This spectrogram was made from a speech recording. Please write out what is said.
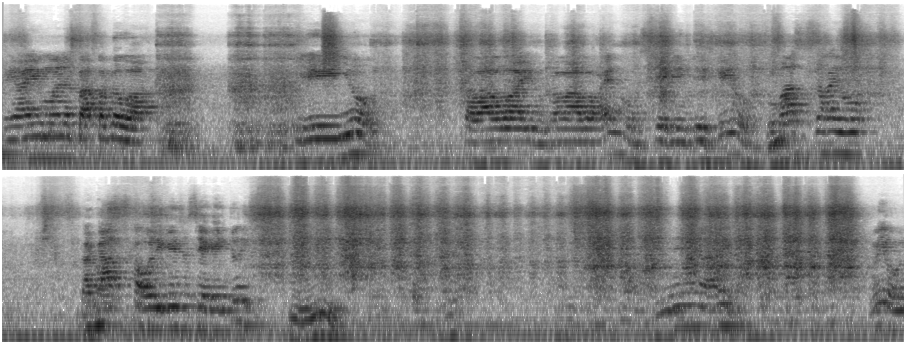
Kaya yung mga nagpapagawa, piliin nyo. Kawawa yung kawawa kayo, mag second choice kayo. Gumastos na kayo. Gagastos ka uli kayo sa second choice. Mm. Hindi nangyari. Ngayon,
